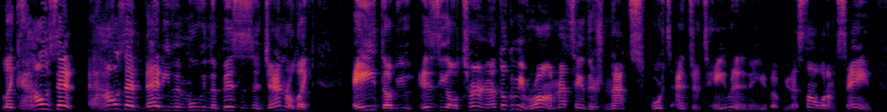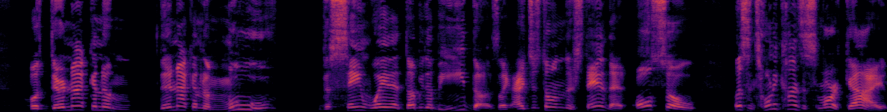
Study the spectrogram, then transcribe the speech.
Like, how's that? How's that? That even moving the business in general? Like AEW is the alternative. Now, don't get me wrong. I'm not saying there's not sports entertainment in AEW. That's not what I'm saying. But they're not gonna they're not gonna move the same way that WWE does. Like I just don't understand that. Also, listen, Tony Khan's a smart guy.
